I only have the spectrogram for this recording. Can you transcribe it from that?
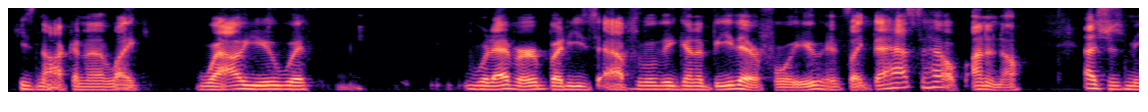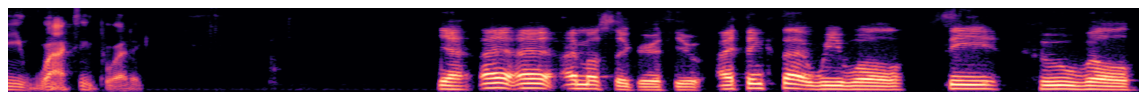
He's not going to like wow you with whatever but he's absolutely going to be there for you. And it's like that has to help. I don't know. That's just me waxing poetic Yeah, I, I, I mostly agree with you. I think that we will see who will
